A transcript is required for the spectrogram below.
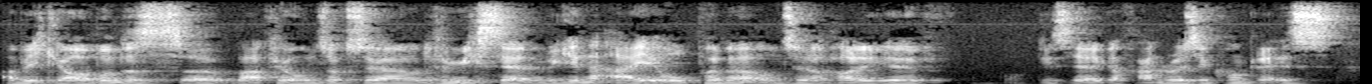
Aber ich glaube, und das äh, war für uns auch sehr, oder für mich sehr, wirklich ein Eye-Opener, unser heutiger, diesjähriger Fundraising-Kongress,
